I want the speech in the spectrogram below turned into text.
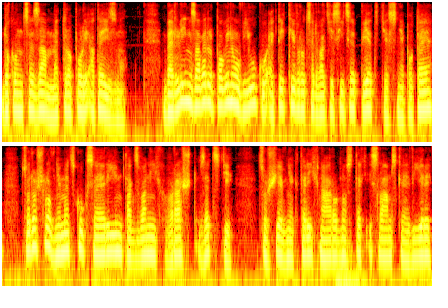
dokonce za metropoli ateismu. Berlín zavedl povinnou výuku etiky v roce 2005 těsně poté, co došlo v Německu k sériím tzv. vražd ze cti, což je v některých národnostech islámské víry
